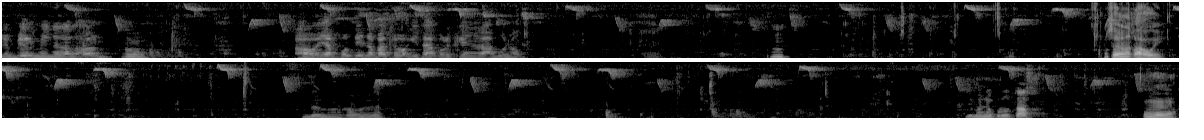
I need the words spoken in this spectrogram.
Yung birmi na lang on. oh, Aw, yung puti na bato, isako siya ng labo, no? Saan na kahoy? hindi ang kawin na. Di man yung prutas. Kung gano'n.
